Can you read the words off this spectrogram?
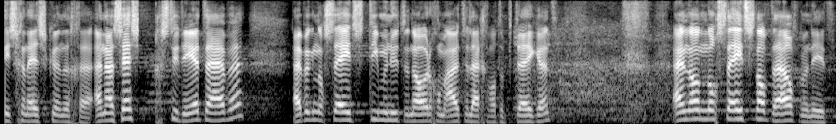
technisch geneeskundige. En na zes jaar gestudeerd te hebben, heb ik nog steeds tien minuten nodig om uit te leggen wat het betekent. en dan nog steeds snapt de helft me niet.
